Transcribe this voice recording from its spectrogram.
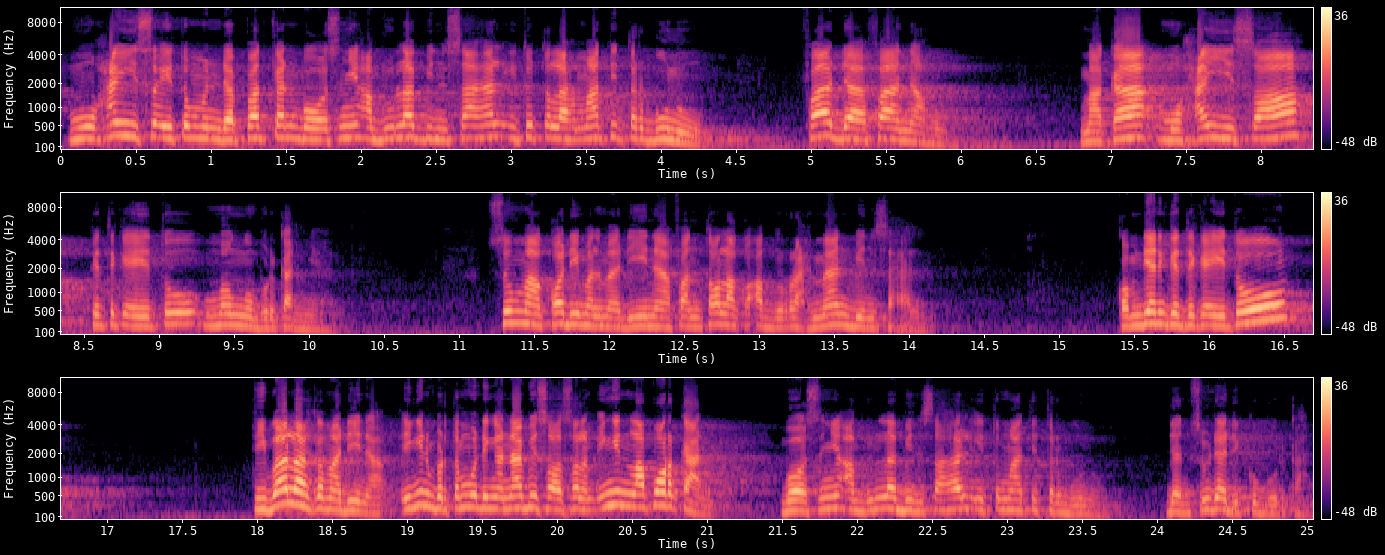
Muhayyisa itu mendapatkan bahwasanya Abdullah bin Sahal itu telah mati terbunuh. Fadafanahu. Maka Muhayyisa ketika itu menguburkannya. Summa qadimal Madinah fantolaqa Abdurrahman bin Sa'al. Kemudian ketika itu tibalah ke Madinah, ingin bertemu dengan Nabi SAW, ingin laporkan bahwasanya Abdullah bin Sahal itu mati terbunuh dan sudah dikuburkan.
